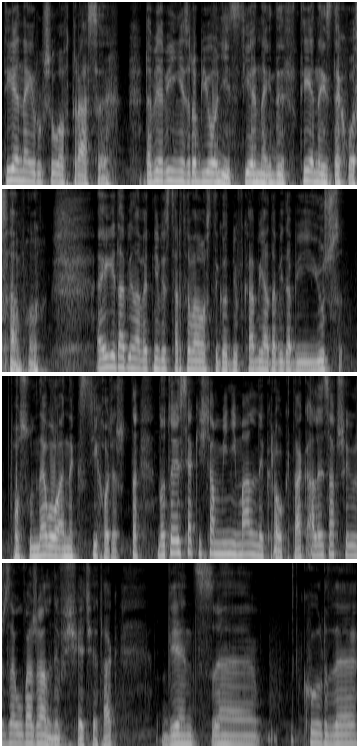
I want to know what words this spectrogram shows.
TNA ruszyło w trasę. WWE nie zrobiło nic, TNA, TNA zdechło samo. AEW nawet nie wystartowało z tygodniówkami, a WWE już posunęło NXT, chociaż ta, no to jest jakiś tam minimalny krok, tak? Ale zawsze już zauważalny w świecie, tak? Więc e, kurde,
